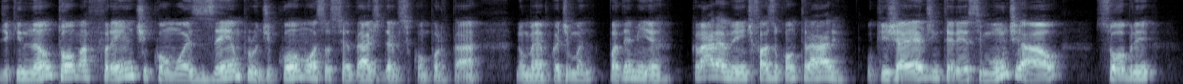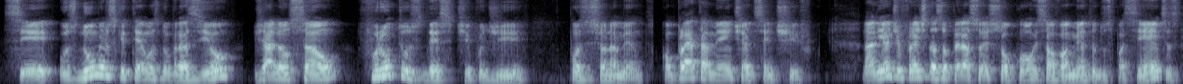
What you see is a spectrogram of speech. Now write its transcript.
de que não toma frente como exemplo de como a sociedade deve se comportar numa época de pandemia. Claramente faz o contrário, o que já é de interesse mundial sobre se os números que temos no Brasil já não são frutos desse tipo de posicionamento completamente anticientífico. Na linha de frente das operações socorro e salvamento dos pacientes,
